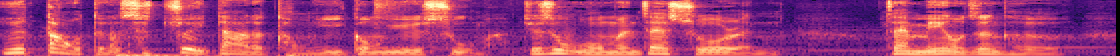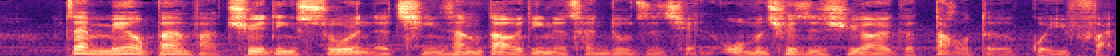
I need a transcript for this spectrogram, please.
因为道德是最大的统一公约数嘛，就是我们在所有人在没有任何在没有办法确定所有人的情商到一定的程度之前，我们确实需要一个道德规范，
